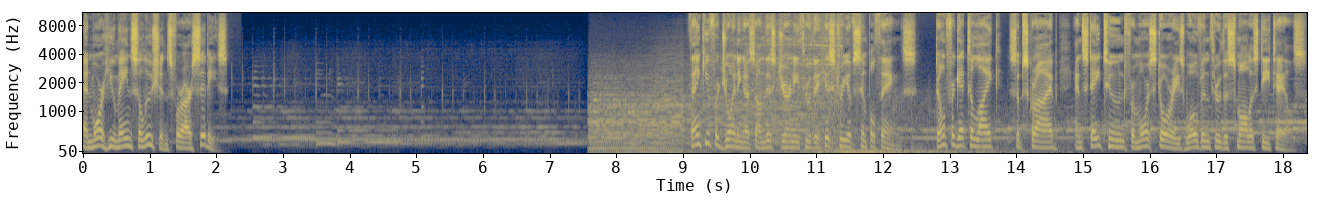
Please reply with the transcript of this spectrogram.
and more humane solutions for our cities. Thank you for joining us on this journey through the history of simple things. Don't forget to like, subscribe, and stay tuned for more stories woven through the smallest details.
